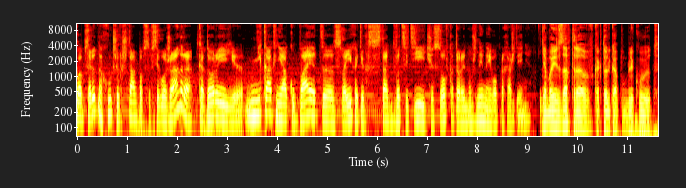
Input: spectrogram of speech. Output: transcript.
абсолютно худших штампов со всего жанра, который никак не окупает э, своих этих 120 часов, которые нужны на его прохождение приложение. Я боюсь, завтра, как только опубликуют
